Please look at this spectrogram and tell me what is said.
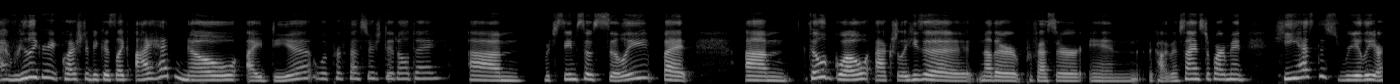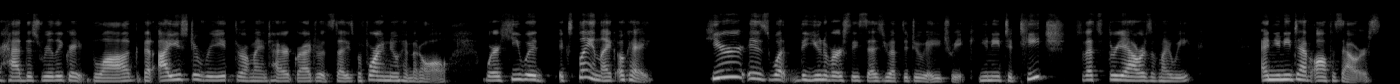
a really great question because, like, I had no idea what professors did all day, um, which seems so silly. But um, Philip Guo, actually, he's a, another professor in the cognitive science department. He has this really, or had this really great blog that I used to read throughout my entire graduate studies before I knew him at all, where he would explain, like, okay, here is what the university says you have to do each week. You need to teach. So that's three hours of my week. And you need to have office hours.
